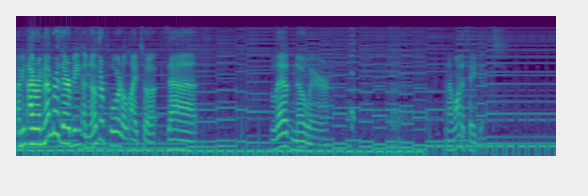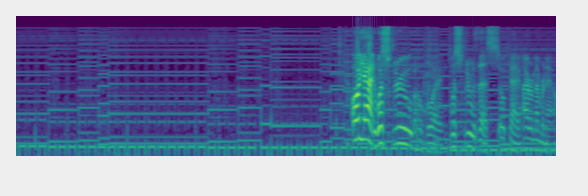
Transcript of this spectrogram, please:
I I remember there being another portal I took that led nowhere. I want to take it. Through, oh boy, was through this. Okay, I remember now.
